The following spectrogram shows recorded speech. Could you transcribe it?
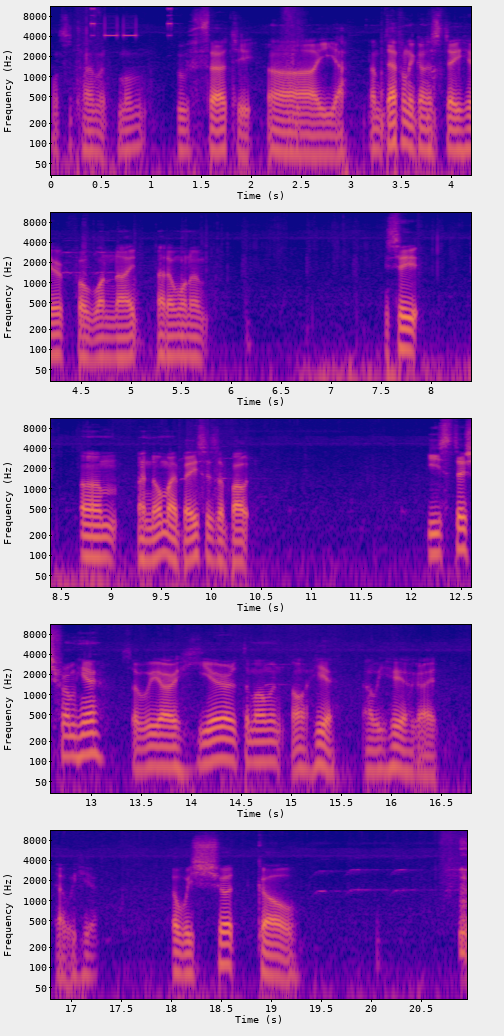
What's the time at the moment? 2.30. Uh, yeah. I'm definitely gonna stay here for one night. I don't wanna... You see, um, I know my base is about eastish from here. So we are here at the moment. Oh, here. Are we here, right? Yeah, we here. So we should go...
